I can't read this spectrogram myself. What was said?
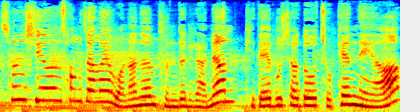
손쉬운 성장을 원하는 분들이라면 기대해보셔도 좋겠네요.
